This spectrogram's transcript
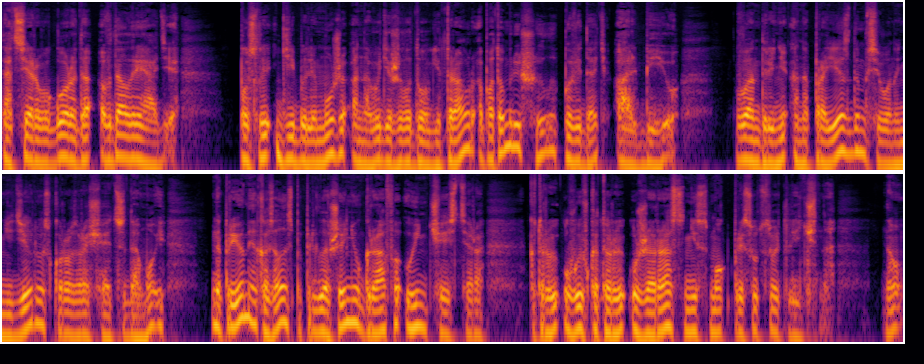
от серого города в Далряде — После гибели мужа она выдержала долгий траур, а потом решила повидать Альбию. В Лондоне она проездом всего на неделю, скоро возвращается домой. На приеме оказалась по приглашению графа Уинчестера, который, увы, в который уже раз не смог присутствовать лично, но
